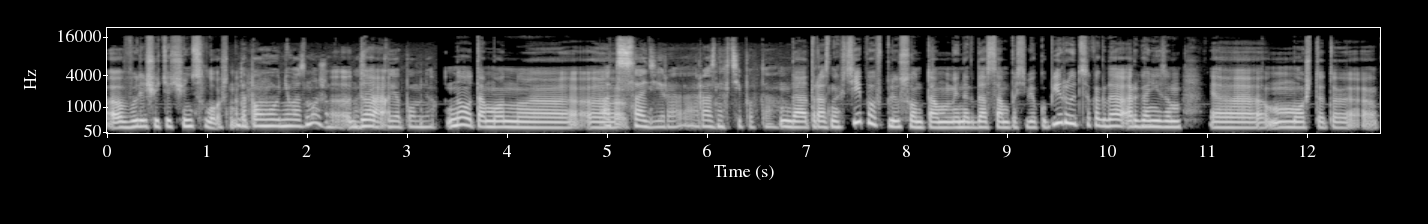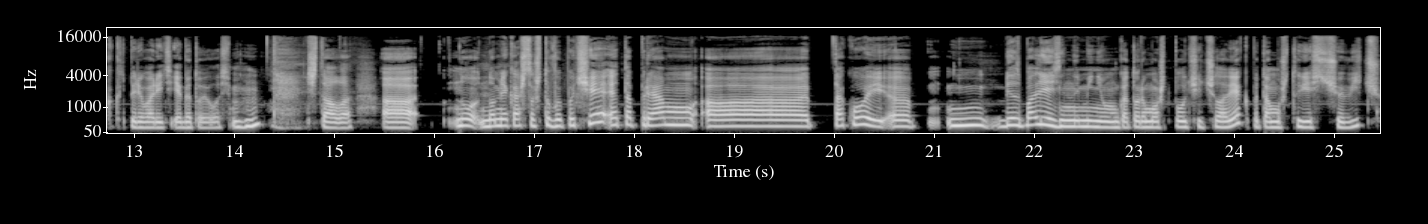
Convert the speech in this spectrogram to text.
э, вылечить очень сложно. Да, по-моему, невозможно, Э, насколько да. я помню. Ну, там он... э, э, От стадий ра- разных типов, да. Да, от разных типов, плюс он там иногда сам по себе купируется, когда организм э, может это как-то переварить. Я готовилась, мгм, читала. А, ну, но мне кажется, что ВПЧ это прям а, такой э, безболезненный минимум, который может получить человек, потому что есть еще ВИЧ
